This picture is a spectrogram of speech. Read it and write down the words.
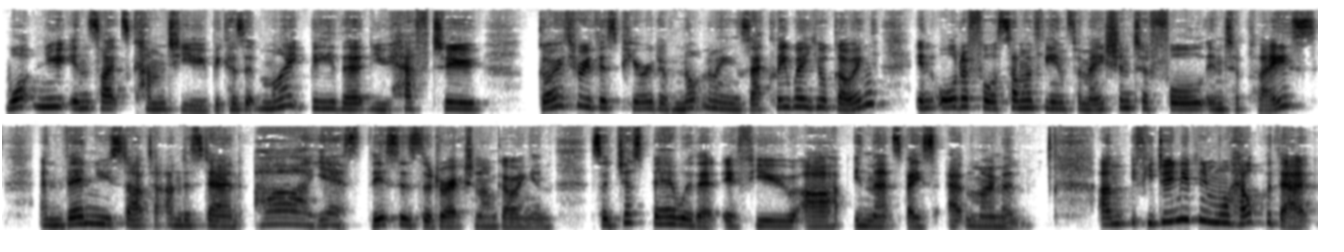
what new insights come to you because it might be that you have to go through this period of not knowing exactly where you're going in order for some of the information to fall into place. And then you start to understand, ah, yes, this is the direction I'm going in. So just bear with it if you are in that space at the moment. Um, if you do need any more help with that,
